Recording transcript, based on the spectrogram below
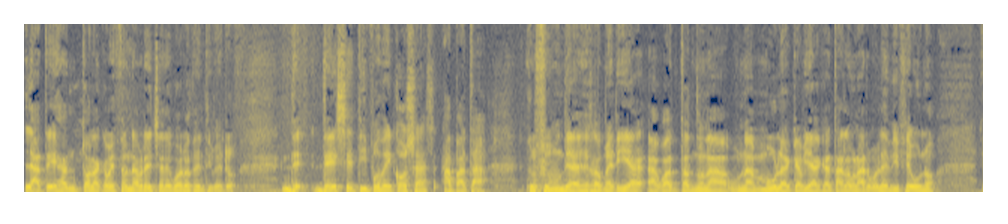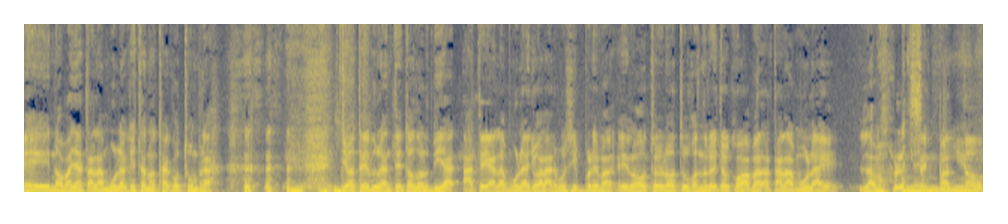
la teja en toda la cabeza en una brecha de 4 centímetros. De, de ese tipo de cosas, a patá. Fuimos un día de romería aguantando una, una mula que había que atar a un árbol le dice uno, eh, no vaya a atar la mula que esta no está acostumbrada. yo te durante todo el día até a la mula yo al árbol sin problema. El otro, el otro, cuando le tocó atar la mula, ¿eh? la mula se espantó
